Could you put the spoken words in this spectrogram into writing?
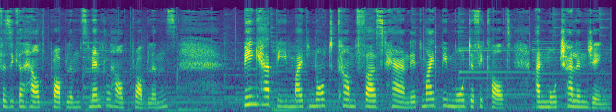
physical health problems, mental health problems, being happy might not come firsthand. It might be more difficult and more challenging.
